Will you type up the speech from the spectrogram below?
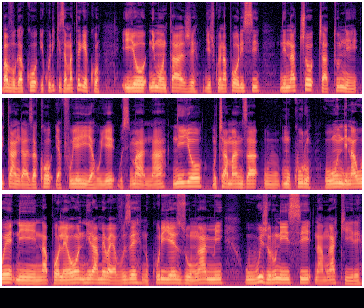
bavuga ko ikurikiza amategeko. Iyo ni montage gishwe na polisi. Ni naco catumye itangaza ko yapfuye yiyahuye gusa imana niyo mucamanza mukuru. Uwundi nawe ni napoleon ntirampeba yavuze ni ukuri yezu umwami w'ijuru n'isi namwakire.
